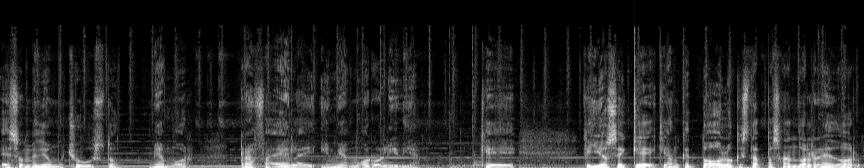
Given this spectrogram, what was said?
Eso me dio mucho gusto, mi amor, Rafaela y, mi amor, Olivia. Que, que yo sé que, aunque todo lo que está pasando alrededor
